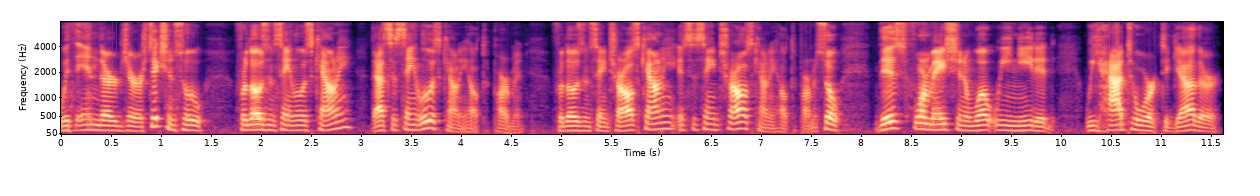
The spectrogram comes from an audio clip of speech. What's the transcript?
within their jurisdiction. So for those in St. Louis County, that's the St. Louis County Health Department. For those in St. Charles County, it's the St. Charles County Health Department. So this formation and what we needed, we had to work together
